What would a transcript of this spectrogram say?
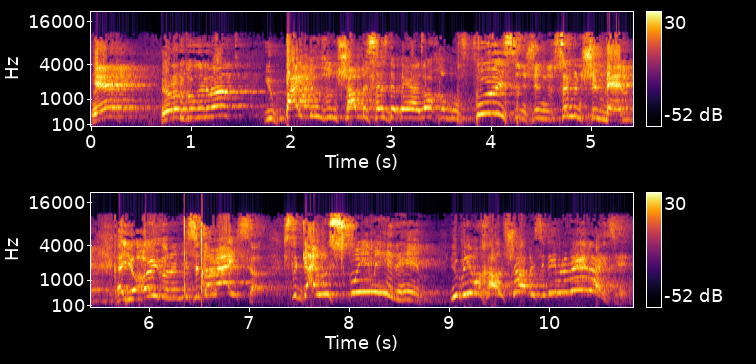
Yeah? You know what I'm talking about? You bite those on Shabbos, says the Be'alocha, Mufuris and Simon Shemem, that you're over and this is the Raisa. So the guy was screaming at him. You people call Shabbos, he didn't even realize it.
